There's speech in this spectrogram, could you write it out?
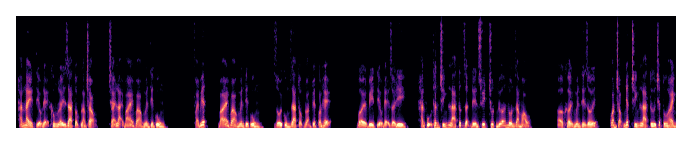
hắn này tiểu đệ không lấy gia tộc làm trọng, trái lại bái vào nguyên thiên cung. Phải biết, bái vào nguyên thiên cung, rồi cùng gia tộc đoạn tuyệt quan hệ. Bởi vì tiểu đệ rời đi, hắn phụ thân chính là tức giận đến suýt chút nữa nôn ra máu. Ở khởi nguyên thế giới, quan trọng nhất chính là tư chất tu hành.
